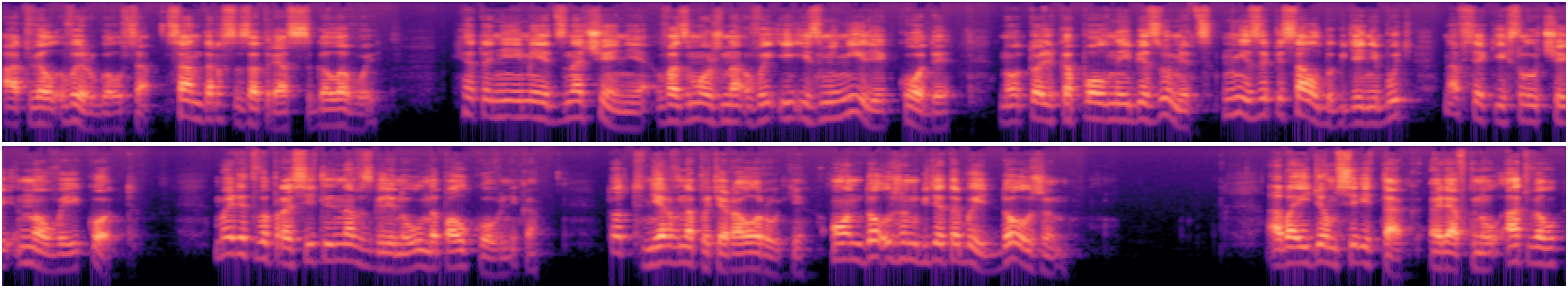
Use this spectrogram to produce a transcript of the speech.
Атвел выругался. Сандерс затряс головой. Это не имеет значения. Возможно, вы и изменили коды, но только полный безумец не записал бы где-нибудь на всякий случай новый код. Мэрит вопросительно взглянул на полковника. Тот нервно потирал руки. «Он должен где-то быть, должен!» «Обойдемся и так», — рявкнул Атвелл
